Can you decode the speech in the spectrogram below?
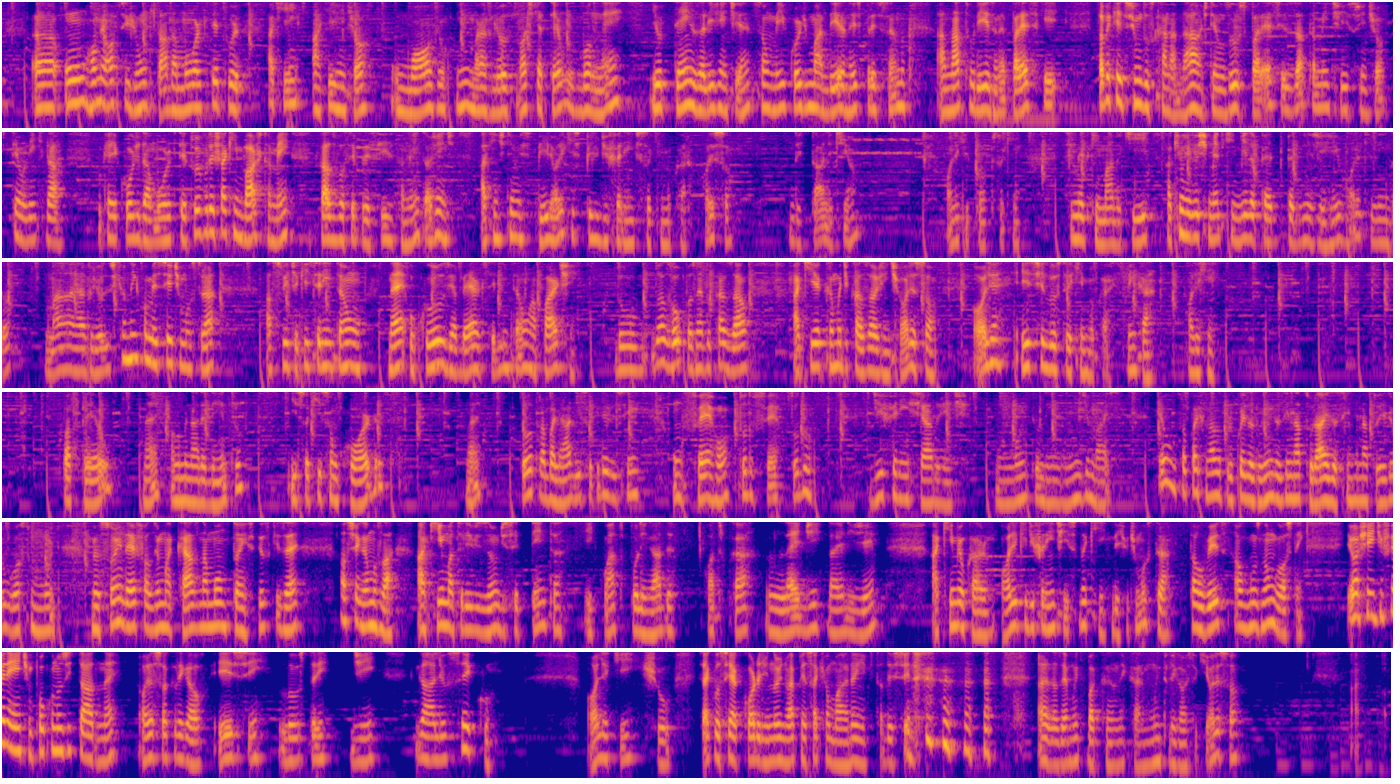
um home office junto, tá? Da Moa Arquitetura. Aqui, aqui, gente, ó. Um móvel hum, maravilhoso. Note que até o boné e o tênis ali, gente, é, são meio cor de madeira, né? Expressando a natureza, né? Parece que... Sabe aquele filme dos Canadá, onde tem uns ursos? Parece exatamente isso, gente, ó. Tem o link da... O QR Code da Amor Arquitetura. Eu vou deixar aqui embaixo também, caso você precise também, tá, gente? Aqui a gente tem um espelho. Olha que espelho diferente isso aqui, meu cara. Olha só. Um detalhe aqui, ó. Olha que top isso aqui. Cimento queimado aqui. Aqui um revestimento que mida pedrinhas de rio. Olha que lindo, ó. Maravilhoso. Isso que eu nem comecei a te mostrar. A suíte aqui seria então né? O close aberto seria então a parte do, das roupas, né? Do casal. Aqui é a cama de casal, gente. Olha só. Olha esse lustre aqui, meu cara. Vem cá. Olha aqui. Papel, né? A luminária dentro. Isso aqui são cordas, né? Todo trabalhado. Isso aqui deve ser um ferro, ó. Todo ferro, todo diferenciado, gente. Muito lindo, lindo demais. Eu sou apaixonado por coisas lindas e naturais, assim, de natureza. Eu gosto muito. Meu sonho ainda é fazer uma casa na montanha. Se Deus quiser, nós chegamos lá. Aqui uma televisão de 74 polegadas, 4K LED da LG. Aqui, meu caro, olha que diferente isso daqui. Deixa eu te mostrar. Talvez alguns não gostem. Eu achei diferente, um pouco inusitado, né? Olha só que legal. Esse lustre de galho seco. Olha que show. Será que você acorda de noite e não vai pensar que é uma aranha que tá descendo? ah, é muito bacana, né, cara? Muito legal isso aqui. Olha só.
